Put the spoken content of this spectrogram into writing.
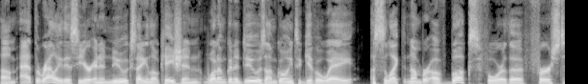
um, at the rally this year in a new exciting location, what I'm going to do is I'm going to give away a select number of books for the first,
